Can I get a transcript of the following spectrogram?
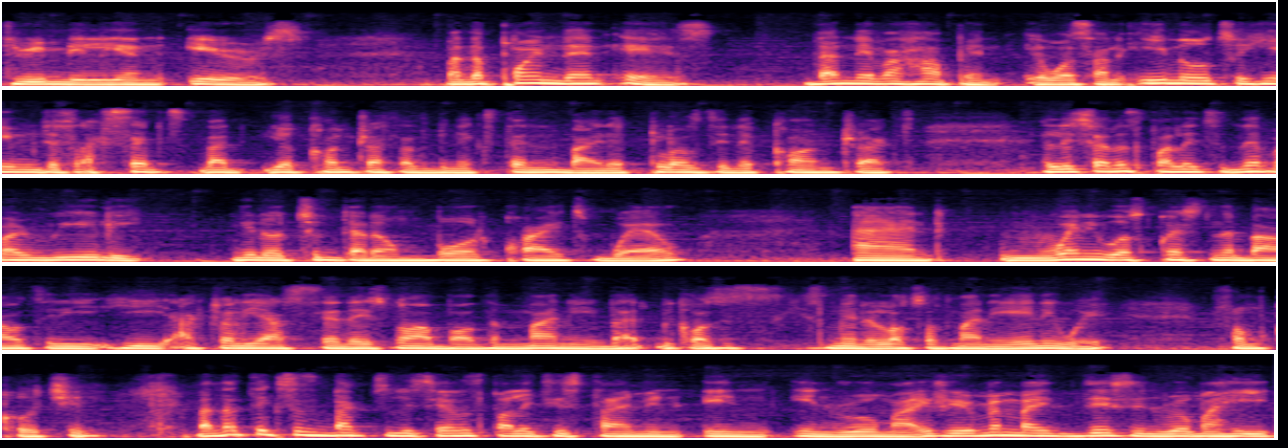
3 million euros. But the point then is, that never happened. It was an email to him, just accept that your contract has been extended by the clause in the contract. Luciano Spalletti never really, you know, took that on board quite well. And when he was questioned about it, he, he actually has said it's not about the money, but because he's made a lot of money anyway from coaching. But that takes us back to Luciano Spalletti's time in, in, in Roma. If you remember this in Roma, he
